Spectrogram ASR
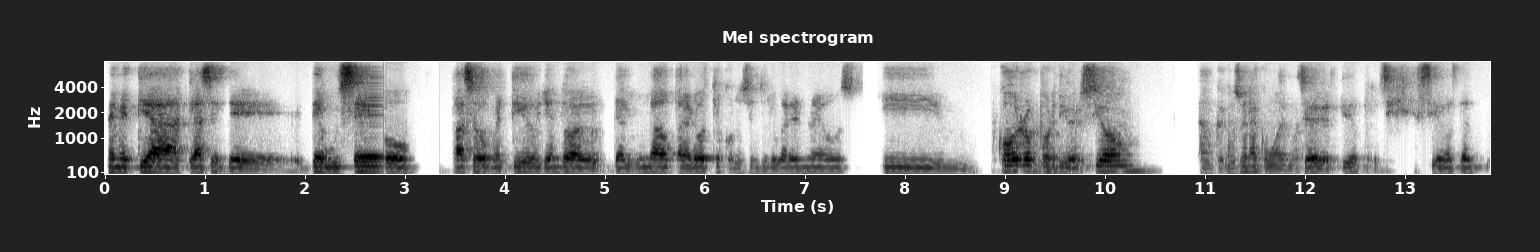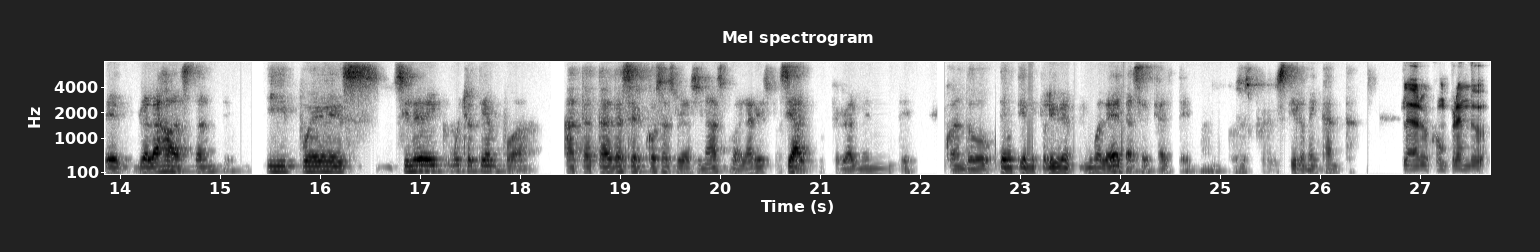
me metí a clases de, de buceo, paso metido yendo de algún lado para el otro, conociendo lugares nuevos y corro por diversión, aunque no suena como demasiado divertido, pero sí, sí bastante, relaja bastante. Y pues sí le dedico mucho tiempo a, a tratar de hacer cosas relacionadas con el área espacial, porque realmente cuando tengo tiempo libre me pongo a leer acerca del tema, cosas por el estilo, me encanta. Claro, comprendo.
